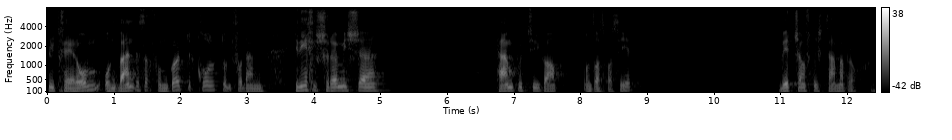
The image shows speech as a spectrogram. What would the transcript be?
Die Leute kehren um und wenden sich vom Götterkult und von dem griechisch-römischen Tempelzeug ab. Und was passiert? Die Wirtschaft ist zusammengebrochen.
